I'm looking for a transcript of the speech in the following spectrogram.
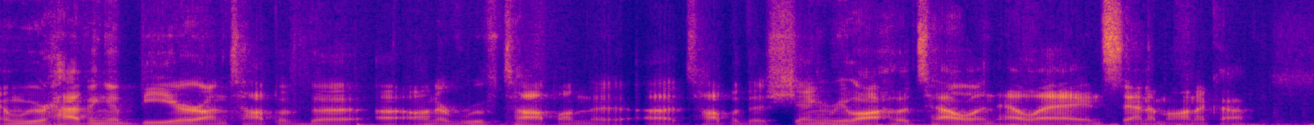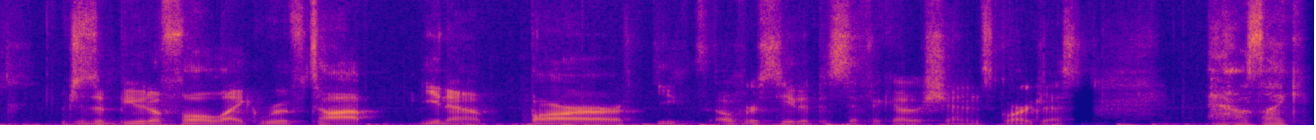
and we were having a beer on top of the uh, on a rooftop on the uh, top of the Shangri-La Hotel in LA in Santa Monica, which is a beautiful like rooftop, you know, bar. You oversee the Pacific Ocean. It's gorgeous. And I was like,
